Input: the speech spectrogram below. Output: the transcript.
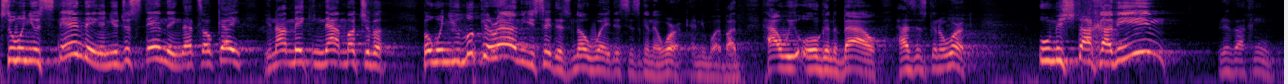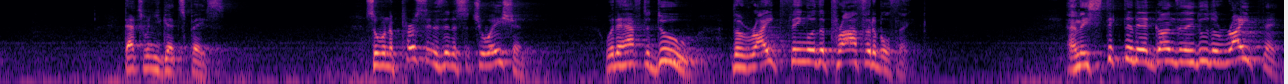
So when you're standing and you're just standing, that's okay. You're not making that much of a. But when you look around and you say, there's no way this is going to work anyway, but how are we all going to bow? How's this going to work? Umishtachavim revachim. That's when you get space. So when a person is in a situation where they have to do the right thing or the profitable thing. And they stick to their guns and they do the right thing.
